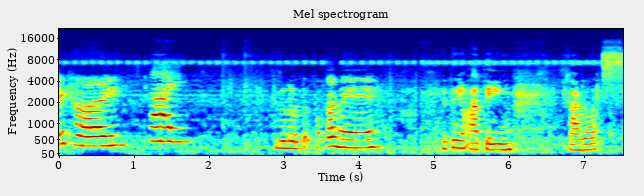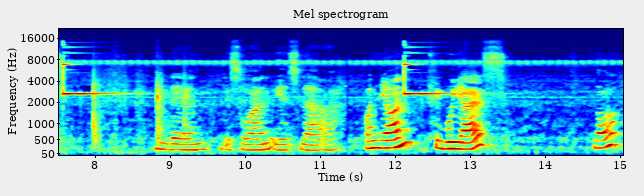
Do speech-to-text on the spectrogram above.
Say hi! Hi! Luluto po kami. Ito yung ating carrots. And then, this one is the onion, sibuyas. No?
